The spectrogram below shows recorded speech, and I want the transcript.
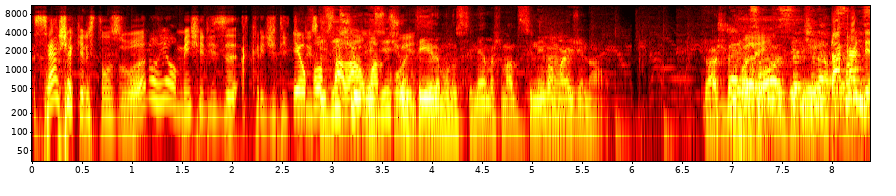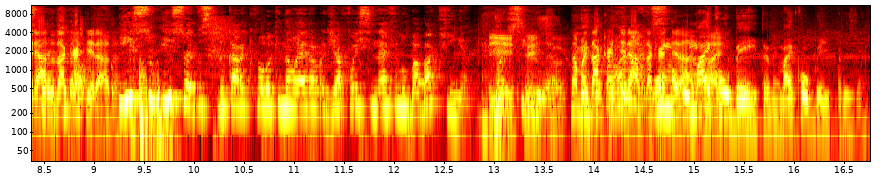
Você acha que eles estão zoando ou realmente eles acreditam em tudo Eu isso? vou Existe, falar uma existe coisa. um termo no cinema chamado cinema Ah. marginal. Eu acho que Pera o um instante, ele... Léo, Dá carteirada, dá carteirada. Isso, isso é do, do cara que falou que não era, já foi cinéfilo babaquinha. Pode Isso, seguir, isso. Léo. Não, mas dá carteirada, dá O- carteirada. o Michael vai. Bay também, Michael Bay, por exemplo.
